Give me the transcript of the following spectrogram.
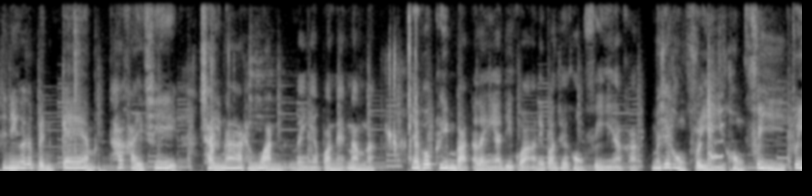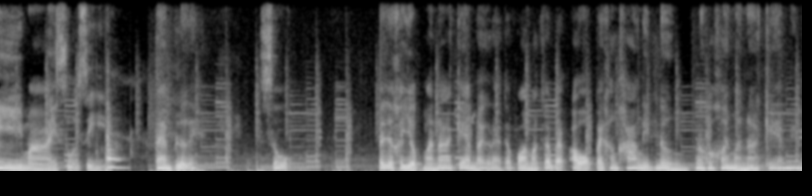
ทีนี้ก็จะเป็นแก้ม ถ้าใครที่ใช้หน้าทั้งวันหรืออะไรเงี้ยปอนแนะนำนะ อย่างพวกครีมบัตอะไรเงี้ยดีกว่า อันนี้ปอนใช้ของฟรีนะคะ ไม่ใช่ของฟรี ของฟรี ฟรีไมล์ศูนย์สี่แต้มเลยโซเราจะขยบมาหน้าแก้มหน่อยก็ได้ แต่ปอนมักจะแบบเอาออกไปข้างๆนิดนึง แล้วก็ค่อยมาหน้าแก้มนี้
